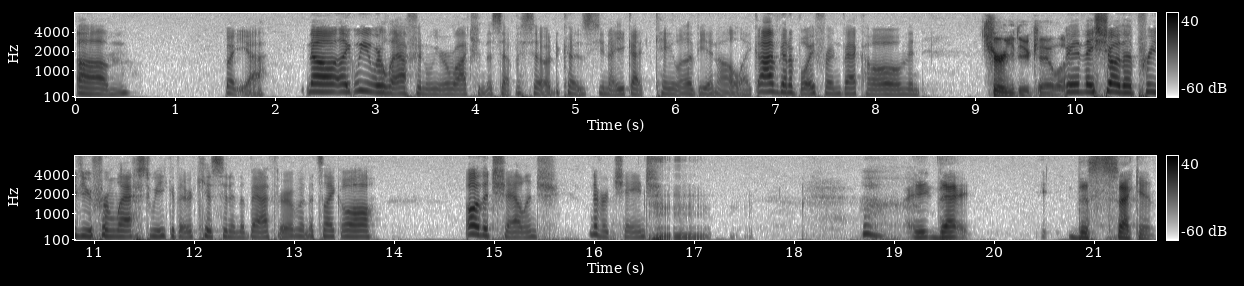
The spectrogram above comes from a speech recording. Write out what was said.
Um, but yeah. No, like we were laughing when we were watching this episode because you know you got Kayla being all like, "I've got a boyfriend back home," and Sure, you do, Kayla. they show the preview from last week. They're kissing in the bathroom, and it's like, "Oh, oh, the challenge never change." It- that the second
